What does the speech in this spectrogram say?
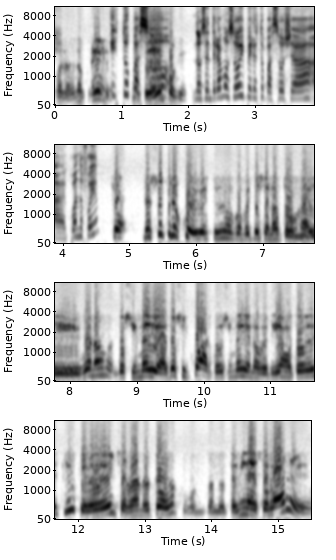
bueno, de no creer. Esto pasó, nos enteramos hoy, pero esto pasó ya, ah, ¿cuándo fue? nosotros jueves tuvimos competencia nocturna y bueno, dos y media, dos y cuarto, dos y media nos retiramos todo del club, quedó él cerrando todo, cuando termina de cerrar eh,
